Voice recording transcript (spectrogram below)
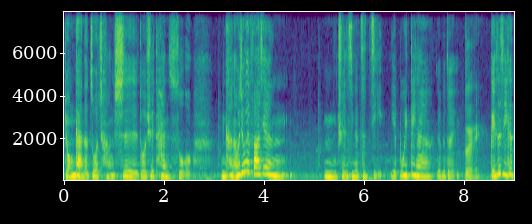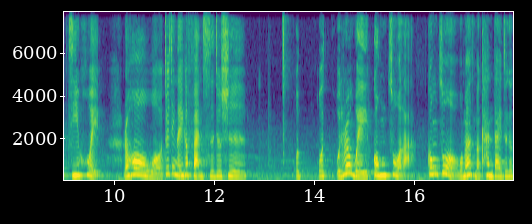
勇敢的做尝试，多去探索，你可能就会发现，嗯，全新的自己也不一定啊，对不对？对，给自己一个机会。然后我最近的一个反思就是，我我我认为工作啦，工作我们要怎么看待这个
